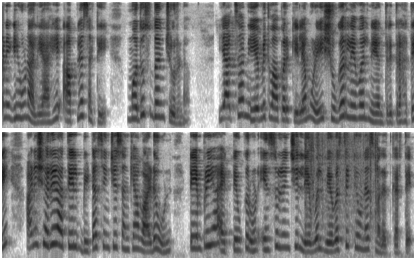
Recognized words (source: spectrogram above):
आणि घेऊन आली आहे आपल्यासाठी मधुसूदन चूर्ण. याचा नियमित वापर केल्यामुळे शुगर लेवल नियंत्रित राहते आणि शरीरातील बिटासिनची संख्या वाढवून टेम्प्रिया ॲक्टिव्ह करून इन्सुलिनची लेवल व्यवस्थित ठेवण्यास मदत करते.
